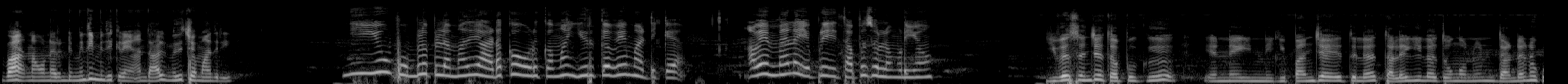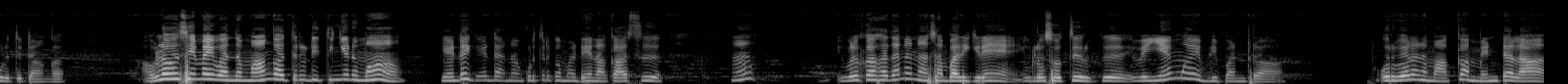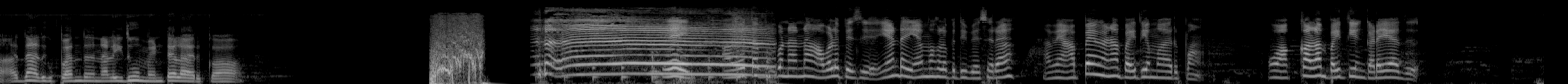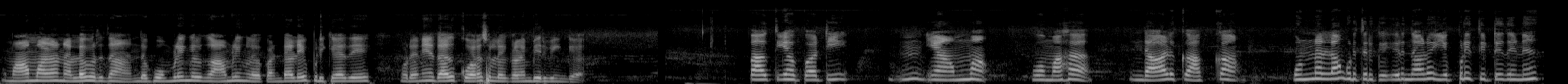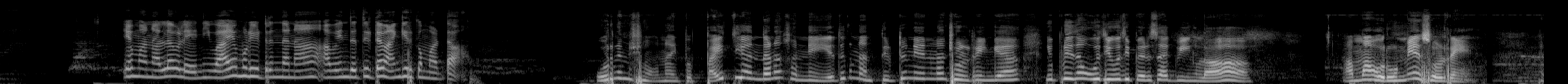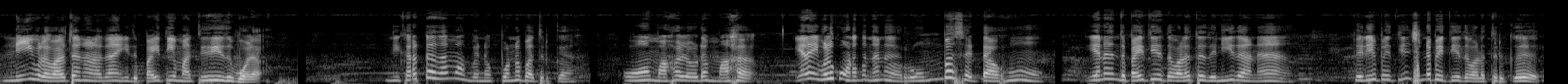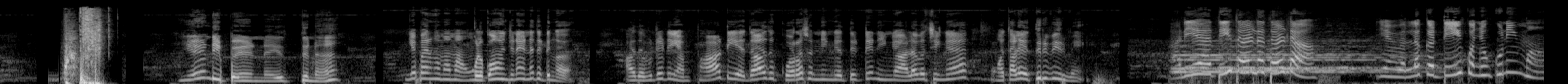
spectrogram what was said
வா நான் உன்னை ரெண்டு மிதி மிதிக்கிறேன். அந்த ஆள் மிதிச்ச மாதிரி. நீயும் பொம்பளை பிள்ளை மாதிரி அடக்க ஒடுக்கமா இருக்கவே மாட்டிக்க. அவன் மேல எப்படி தப்பு சொல்ல முடியும்? இவ செஞ்ச தப்புக்கு என்னை இன்னைக்கு பஞ்சாயத்துல தலைகீழ தொங்கணும்னு தண்டனை கொடுத்துட்டாங்க. அவ்வளோ அவசியமா இவ அந்த மாங்காய் திருடி திங்கணுமா? என்கிட்ட கேட்டா நான் கொடுத்துருக்க மாட்டேன் நான் காசு. ஆ? இவளுக்காக தானே நான் சம்பாதிக்கிறேன். இவ்வளோ சொத்து இருக்கு. இவ ஏம்மா இப்படி பண்றா? ஒருவேளை நம்ம அக்கா மென்டலா அதான் அதுக்கு பிறந்ததுனால இதுவும் மென்டலா இருக்கா ஏய் அவ தப்பு பண்ணான்னா அவளை பேசு. ஏன்டா என் மகளை பத்தி பேசுற? அவன் அப்பன் வேணா பைத்தியமா இருப்பான். உன் அக்காலாம் பைத்தியம் கிடையாது. மாமாலாம் நல்லவர் தான் இந்த பொம்பளைங்களுக்கு ஆம்பளைங்களை கண்டாலே பிடிக்காது. உடனே ஏதாவது குறை சொல்ல கிளம்பிடுவீங்க பாத்தியா பாட்டி? ம் என் அம்மா உன் மக இந்த ஆளுக்கு அக்கா பொண்ணெல்லாம் கொடுத்துருக்கு. இருந்தாலும் எப்படி திட்டுதுன்னு? ஏம்மா நல்லவளே நீ வாய மூடிட்டு இருந்தனா அவ இந்த திட்ட வாங்கியிருக்க மாட்டா. ஒரு நிமிஷம் நான் இப்ப பைத்தியம் தானே சொன்னேன். எதுக்கு நான் திட்டுனேன்னா சொல்றீங்க? இப்படிதான் ஊதி ஊதி பெருசாக்குவீங்களா? அம்மா ஒரு உண்மையை சொல்றேன். நீ இவளை வளர்த்தனால தான் இது பைத்தியமா தெரியுது போல. நீ கரெக்டா தான்மா என்ன பொண்ணை பார்த்துருக்க? உன் மகளோட மக. ஏன்னா இவளுக்கும் உனக்கும் தானே ரொம்ப செட் ஆகும். ஏன்னா இந்த பைத்தியத்தை வளர்த்தது நீ தானே பெரிய பைத்தியம் சின்ன பைத்தியத்தை வளர்த்துருக்கு. ஏன்டி இப்ப என்ன எத்துன? இங்க பாருங்க மாமா உங்களுக்கு வந்துச்சுன்னா என்ன திட்டுங்க? அதை விட்டுட்டு என் பாட்டி ஏதாவது குறை சொன்னீங்க திட்டு நீங்க அள வச்சீங்க உங்க தலையை திருவிடுவேன். அடியா தீ தள்ளுடா தள்ளுடா. என் வெள்ளக்கட்டி கொஞ்சம் குனியுமா?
